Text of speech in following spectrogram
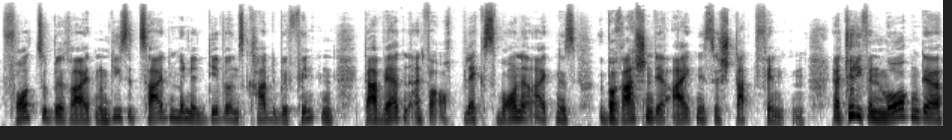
vorzubereiten. Und diese Zeiten, in denen wir uns gerade befinden, da werden einfach auch Black Swan-Ereignisse, überraschende Ereignisse stattfinden. Natürlich, wenn morgen der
